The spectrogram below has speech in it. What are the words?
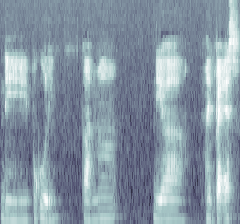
dipukulin karena dia main PS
